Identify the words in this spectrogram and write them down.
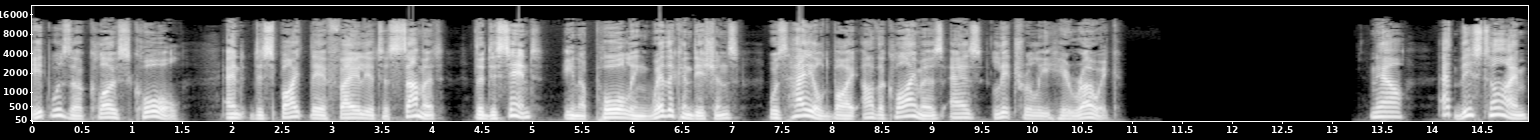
it was a close call, and despite their failure to summit, the descent, in appalling weather conditions, was hailed by other climbers as literally heroic. Now, at this time,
